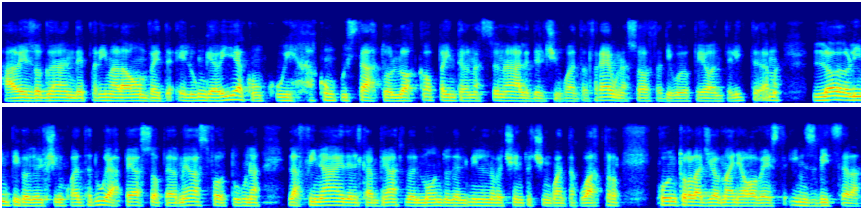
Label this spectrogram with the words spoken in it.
Ha reso grande prima la Honved e l'Ungheria, con cui ha conquistato la Coppa internazionale del 53, una sorta di europeo ante litteram, l'oro olimpico del 52, ha perso per mera sfortuna la finale del campionato del mondo del 1954 contro la Germania Ovest in Svizzera.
